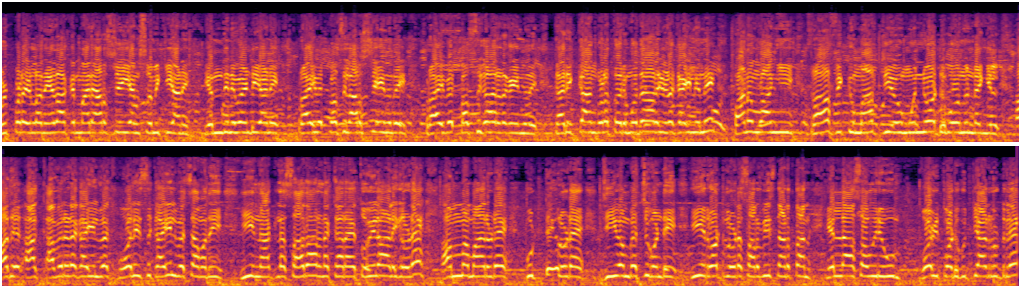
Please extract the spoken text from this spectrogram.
ഉൾപ്പെടെയുള്ള നേതാക്കന്മാരെ അറസ്റ്റ് ചെയ്യാൻ ശ്രമിക്കുകയാണ്. എന്തിനു വേണ്ടിയാണ് പ്രൈവറ്റ് ബസ്സിൽ അറസ്റ്റ് ചെയ്യുന്നത്? പ്രൈവറ്റ് ബസ്സുകാരുടെ കയ്യിൽ നിന്ന്. കരിക്കാംകുളത്ത് ഒരു മുതലാളിയുടെ കയ്യിൽ നിന്ന് പണം വാങ്ങി ട്രാഫിക്കും ആർ മുന്നോട്ട് പോകുന്നുണ്ടെങ്കിൽ അത് അവരുടെ കയ്യിൽ പോലീസ് കയ്യിൽ വെച്ചാൽ മതി. ഈ നാട്ടിലെ സാധാരണക്കാരായ തൊഴിലാളികളുടെ അമ്മമാരുടെ കുട്ടികളുടെ ജീവൻ വെച്ചുകൊണ്ട് ഈ റോട്ടിലൂടെ സർവീസ് നടത്താൻ എല്ലാ സൗകര്യവും കോഴിക്കോട് കുറ്റ്യാട് റൂട്ടിലെ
